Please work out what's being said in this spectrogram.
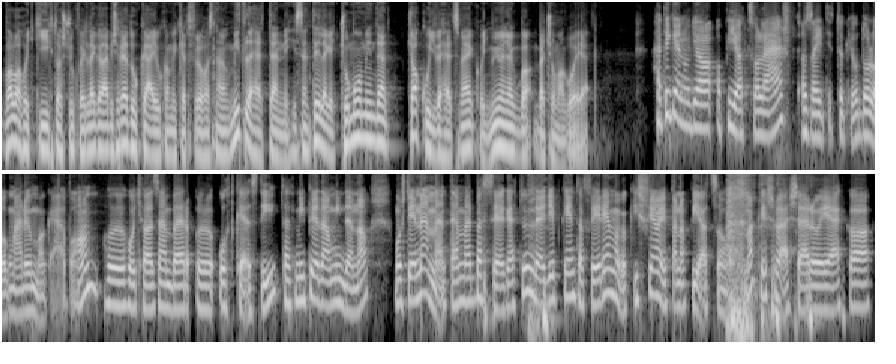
valahogy kiiktassuk, vagy legalábbis redukáljuk, amiket felhasználunk. Mit lehet tenni? Hiszen tényleg egy csomó mindent csak úgy vehetsz meg, hogy műanyagba becsomagolják. Hát igen, ugye a, a piacolás az egy tök jó dolog már önmagában, hogyha az ember ott kezdi. Tehát mi például minden nap, most én nem mentem, mert beszélgetünk, de egyébként a férjem meg a kisfiam éppen a piacon vannak, és vásárolják a,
